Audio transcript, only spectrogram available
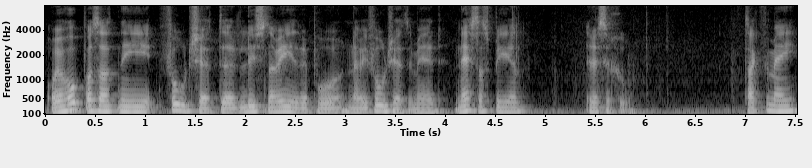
Och jag hoppas att ni fortsätter lyssna vidare på när vi fortsätter med nästa spel, recension. Tack för mig.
